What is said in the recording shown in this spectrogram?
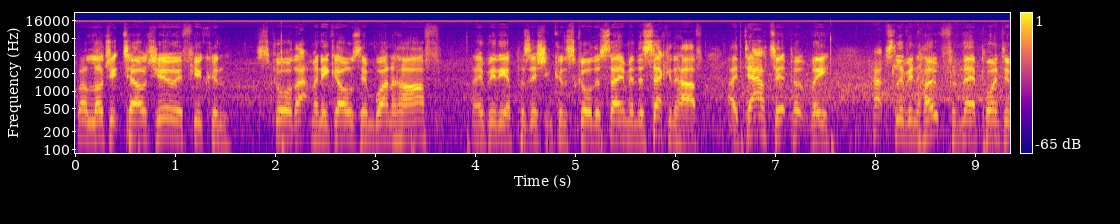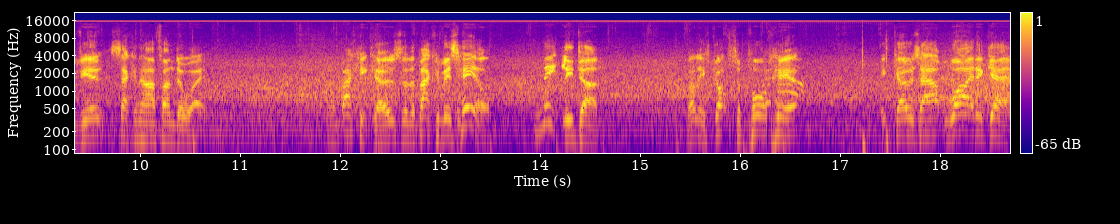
Well, logic tells you if you can score that many goals in one half, maybe the opposition can score the same in the second half. I doubt it, but we perhaps live in hope from their point of view. Second half underway. And back it goes to the back of his heel. Neatly done. Well, he's got support here. It goes out wide again.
